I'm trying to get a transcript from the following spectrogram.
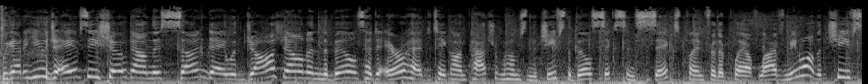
We got a huge AFC showdown this Sunday with Josh Allen and the Bills head to Arrowhead to take on Patrick Mahomes and the Chiefs. The Bills six and six, playing for their playoff lives. Meanwhile, the Chiefs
